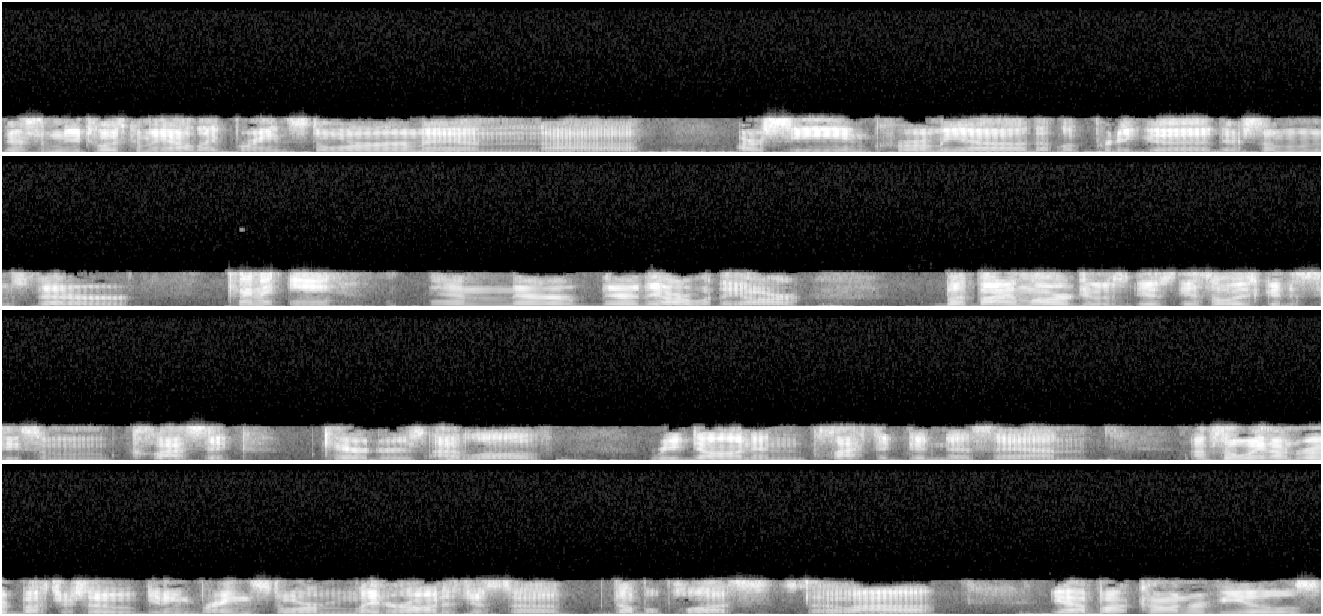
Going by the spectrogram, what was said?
There's some new toys coming out like Brainstorm and uh, Arcee and Chromia that look pretty good. There's some that are kind of eh, and they're there. They are what they are. But by and large, it was it's, it's always good to see some classic characters I love redone in plastic goodness. And I'm still waiting on Roadbuster, so getting Brainstorm later on is just a double plus. So uh, yeah, BotCon reveals.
